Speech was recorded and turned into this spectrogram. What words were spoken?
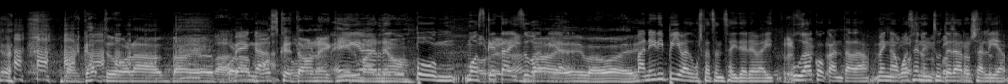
Barkatu, hola, ba, ba, hola, mosketa honekin, baina... pum, mosketa izugarria. Ba, ba, ba, ba, niri pilo bat gustatzen zait ere bai, udako kantada. Venga, guazen entzutera Rosalia.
